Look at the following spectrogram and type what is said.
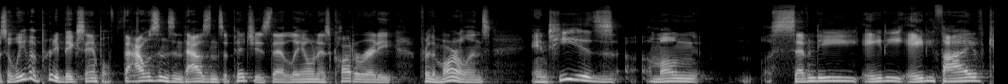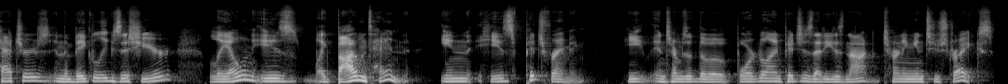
So we have a pretty big sample, thousands and thousands of pitches that León has caught already for the Marlins. And he is among 70, 80, 85 catchers in the big leagues this year. León is like bottom 10 in his pitch framing. He in terms of the borderline pitches that he is not turning into strikes.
